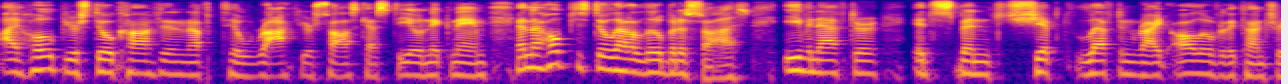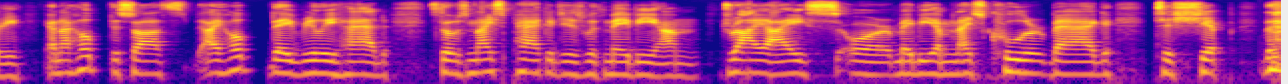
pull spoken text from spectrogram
I hope you're still confident enough to rock your Sauce Castillo nickname, and I hope you still got a little bit of sauce, even after it's been shipped left and right all over the country. And I hope the sauce, I hope they really had those nice packages with maybe um dry ice or maybe a nice cooler bag to ship the,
